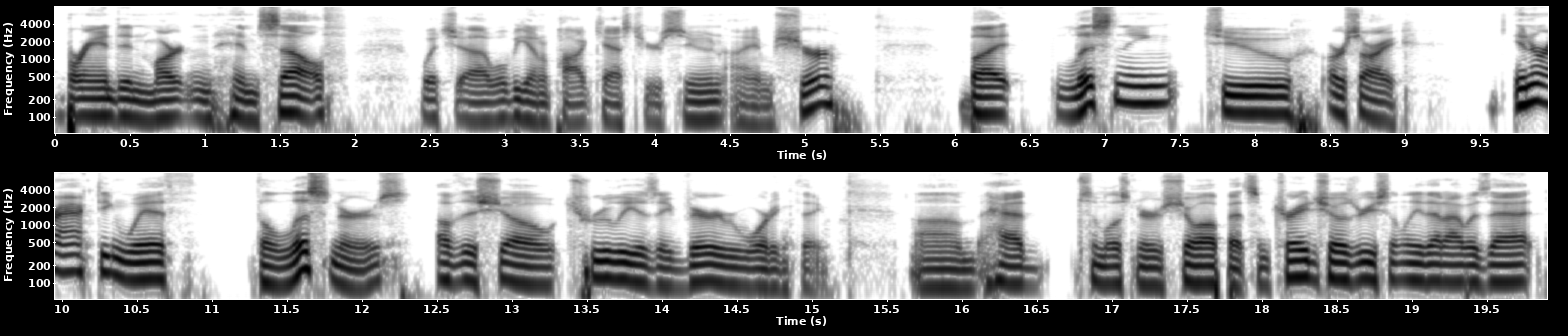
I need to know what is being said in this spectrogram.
Brandon Martin himself, which uh, will be on a podcast here soon, I am sure. But listening to, or sorry, interacting with the listeners of this show truly is a very rewarding thing. Um, had some listeners show up at some trade shows recently that I was at,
